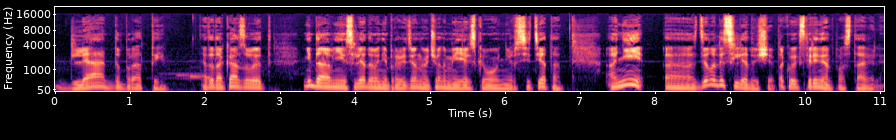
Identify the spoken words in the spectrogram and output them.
для доброты. Это доказывает недавние исследования, проведенные учеными Ельского университета. Они э, сделали следующее, такой эксперимент поставили.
